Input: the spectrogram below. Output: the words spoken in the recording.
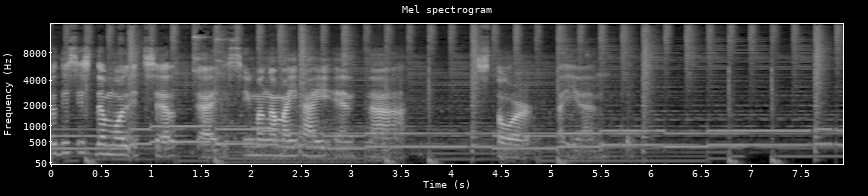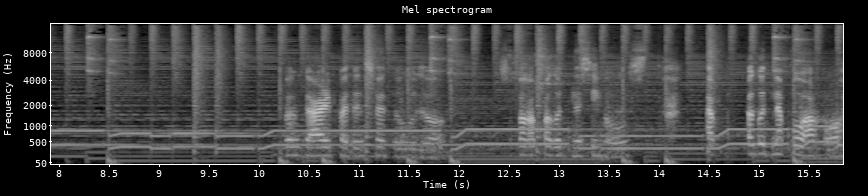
So this is the mall itself guys. Yung mga may high-end na store. Ayan. Bulgari pa dun sa dulo. So baka pagod na si host. Pagod na po ako.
